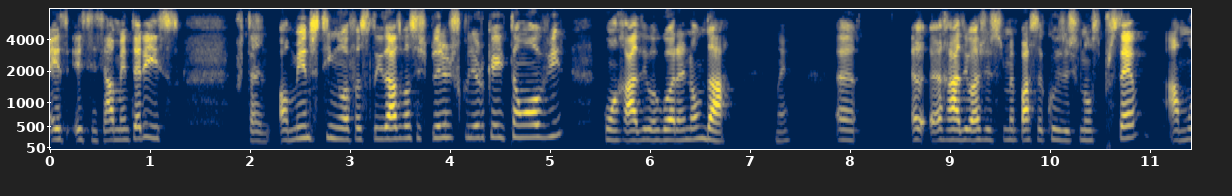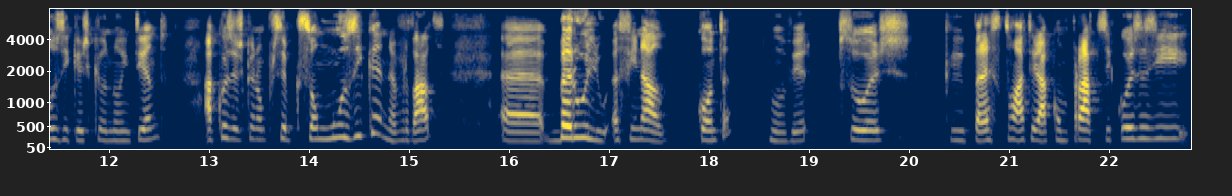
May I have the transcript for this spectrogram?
Essencialmente era isso. Portanto, ao menos tinham a facilidade de vocês poderem escolher o que é que estão a ouvir. Com a rádio agora não dá. A, a, a rádio às vezes também passa coisas que não se percebe. Há músicas que eu não entendo. Há coisas que eu não percebo que são música, na verdade. Uh, barulho, afinal, conta. Vão ver. Pessoas que parece que estão a tirar com pratos e coisas e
